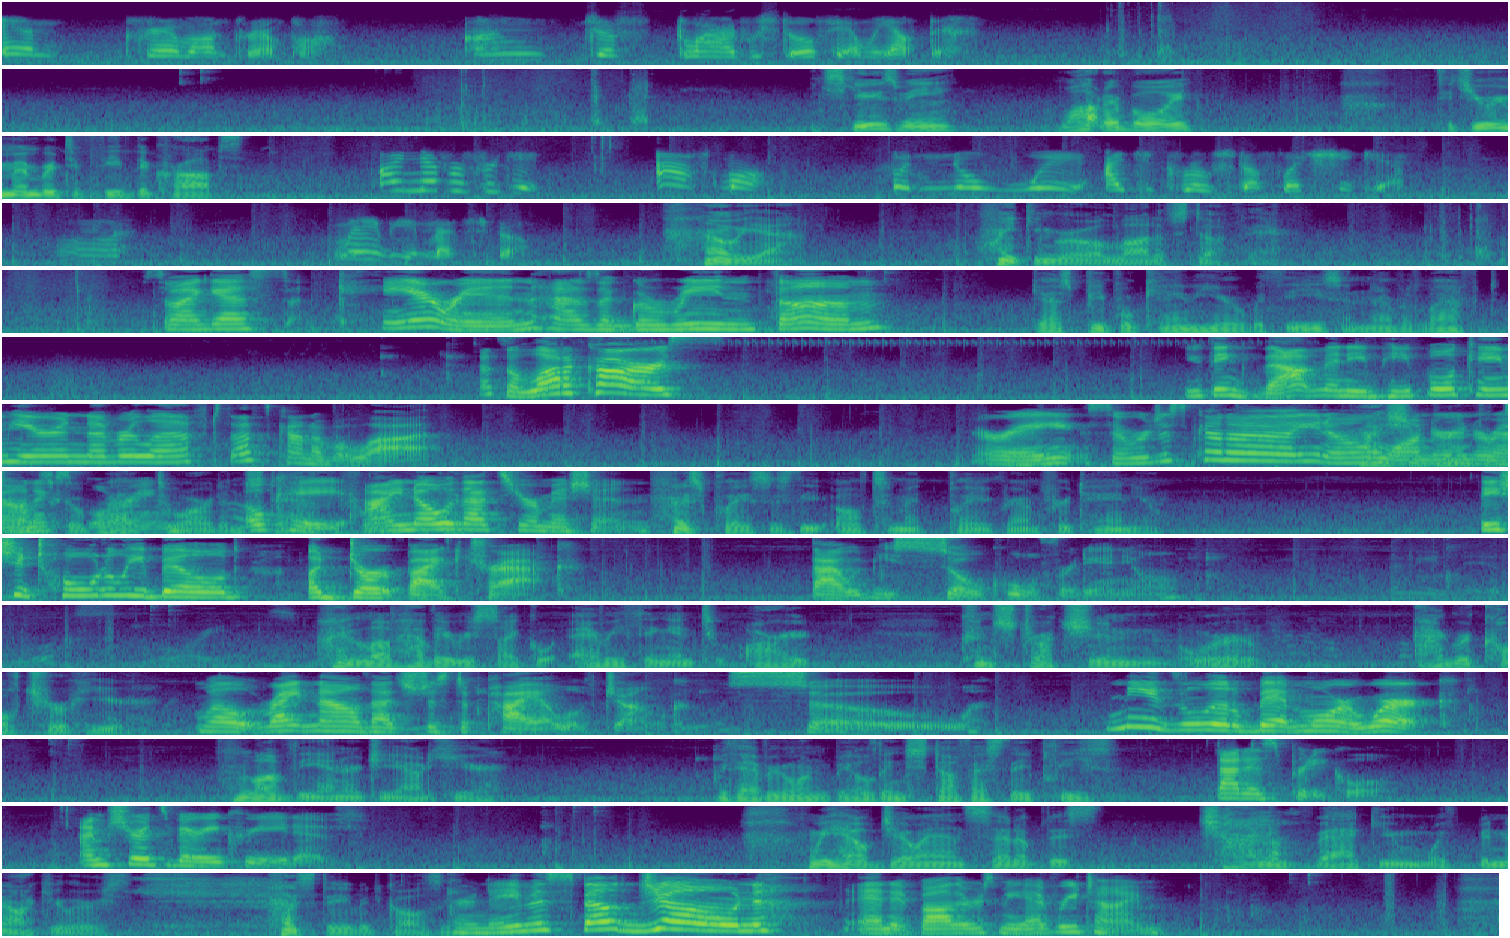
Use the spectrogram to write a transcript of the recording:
And Grandma and Grandpa. I'm just glad we still have family out there. Excuse me, water boy. Did you remember to feed the crops? I never forget. Ask Mom. But no way I could grow stuff like she can. Mm, maybe in Mexico. Oh yeah, we can grow a lot of stuff there. So I guess Karen has a green thumb. Guess people came here with these and never left. That's a lot of cars. You think that many people came here and never left? That's kind of a lot. All right, so we're just kind of, you know, I wandering around exploring. to Arden's dad okay, I I know forget. that's your mission. This place is the ultimate playground for Daniel. They should totally build a dirt bike track. That would be so cool for Daniel. I mean, it looks glorious. I love how they recycle everything into art, construction, or agriculture here. Well, right now that's just a pile of junk. So, needs a little bit more work. Love the energy out here. With everyone building stuff as they please. That is pretty cool. I'm sure it's very creative. We helped Joanne set up this giant vacuum with binoculars, as David calls it. Her name is spelled Joan, and it bothers me every time.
